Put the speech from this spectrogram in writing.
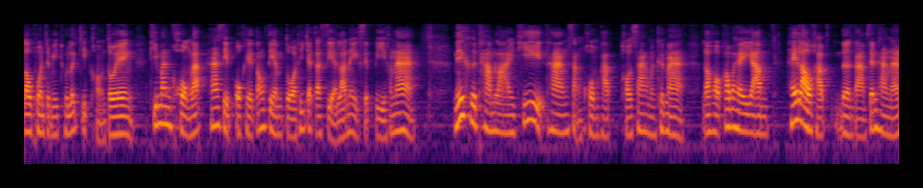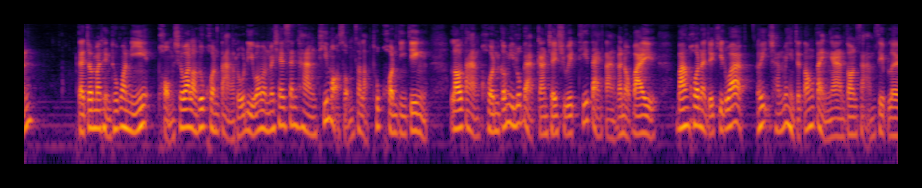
เราควรจะมีธุรกิจของตัวเองที่มั่นคงละ 50 โอเค ต้องเตรียมตัวที่จะกะเกษียณแล้วในอีก 10 ปีข้างหน้า นี่คือไทม์ไลน์ที่ทางสังคมครับเขาสร้างมันขึ้นมา แล้วเขาก็พยายาม ให้เราครับเดินตามเส้นทางนั้น แต่จนมาถึงทุกวันนี้ ผมเชื่อว่าเราทุกคนต่างรู้ดีว่ามันไม่ใช่เส้นทางที่เหมาะสมสำหรับทุกคนจริง ๆ เราต่างคนก็มีรูปแบบการใช้ชีวิตที่แตกต่างกันออกไป บางคนอาจจะคิดว่าเฮ้ยฉันไม่เห็นจะต้องแต่งงานตอน 30 เลย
